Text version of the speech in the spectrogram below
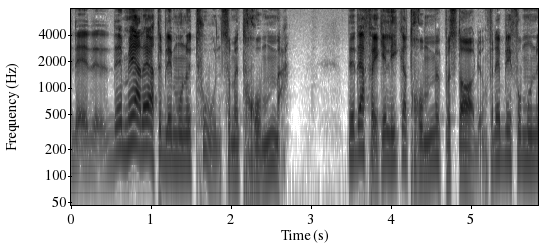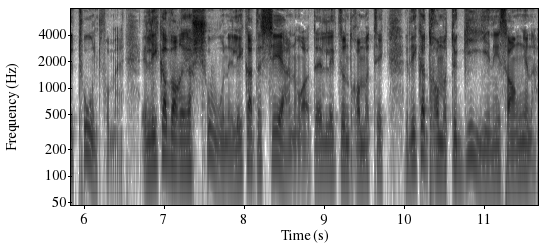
det, det er mer det at det blir monoton som en tromme. Det er derfor jeg ikke liker trommer på stadion, for det blir for monotont for meg. Jeg liker variasjon, jeg liker at det skjer noe, at det er litt sånn dramatikk. Jeg liker dramaturgien i sangene.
